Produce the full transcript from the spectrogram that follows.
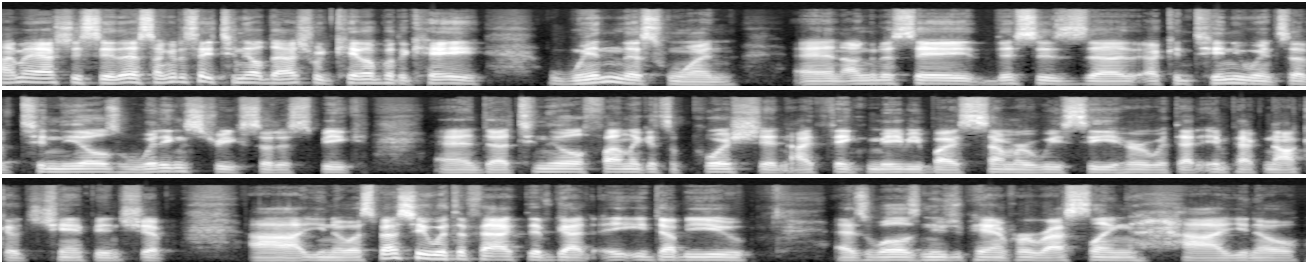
I may actually say this. I'm going to say Tennille Dashwood, Kaleb with a K, win this one. And I'm going to say this is a, a continuance of Tennille's winning streak, so to speak. And uh, Tennille finally gets a push. And I think maybe by summer we see her with that Impact Knockouts Championship. Uh, you know, especially with the fact they've got AEW as well as New Japan Pro Wrestling, uh, you know,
